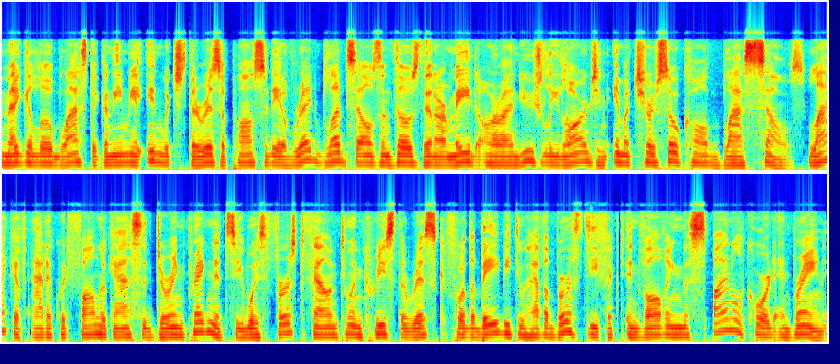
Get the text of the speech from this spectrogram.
megaloblastic anemia in which there is a paucity of red blood cells and those that are made are unusually large and immature so-called blast cells. Lack of adequate folic acid during pregnancy was first found to increase the risk for the baby to have a birth defect involving the spinal cord and brain,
